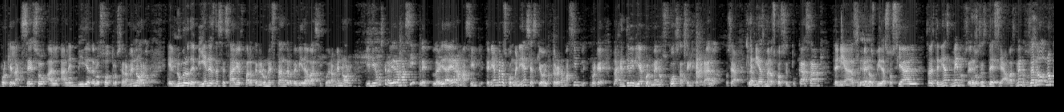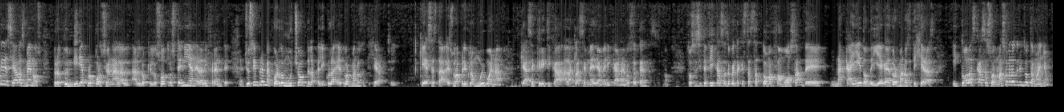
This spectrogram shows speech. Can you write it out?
Porque el acceso al- a la envidia de los otros era menor, el número de bienes necesarios para tener un estándar de vida básico era menor y digamos que la vida era más simple, la vida era más simple, tenía menos conveniencias que hoy, pero era más simple, porque la gente vivía con menos cosas en general, o sea, Claro. tenías menos cosas en tu casa, tenías Sí. menos vida social, ¿sabes? Tenías menos, entonces deseabas menos, o sea, no, no que deseabas menos, pero tu envidia proporcional al- a, lo que los otros tenían era diferente. Sí. Yo siempre me acuerdo mucho de la película Edward Manos de Tijera que es, esta, es una película muy buena que hace crítica a la clase media americana en los 70 ¿no? Entonces, si te fijas, haz de cuenta que está esta toma famosa de una calle donde llega Edward Manos de Tijeras y todas las casas son más o menos del mismo tamaño.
